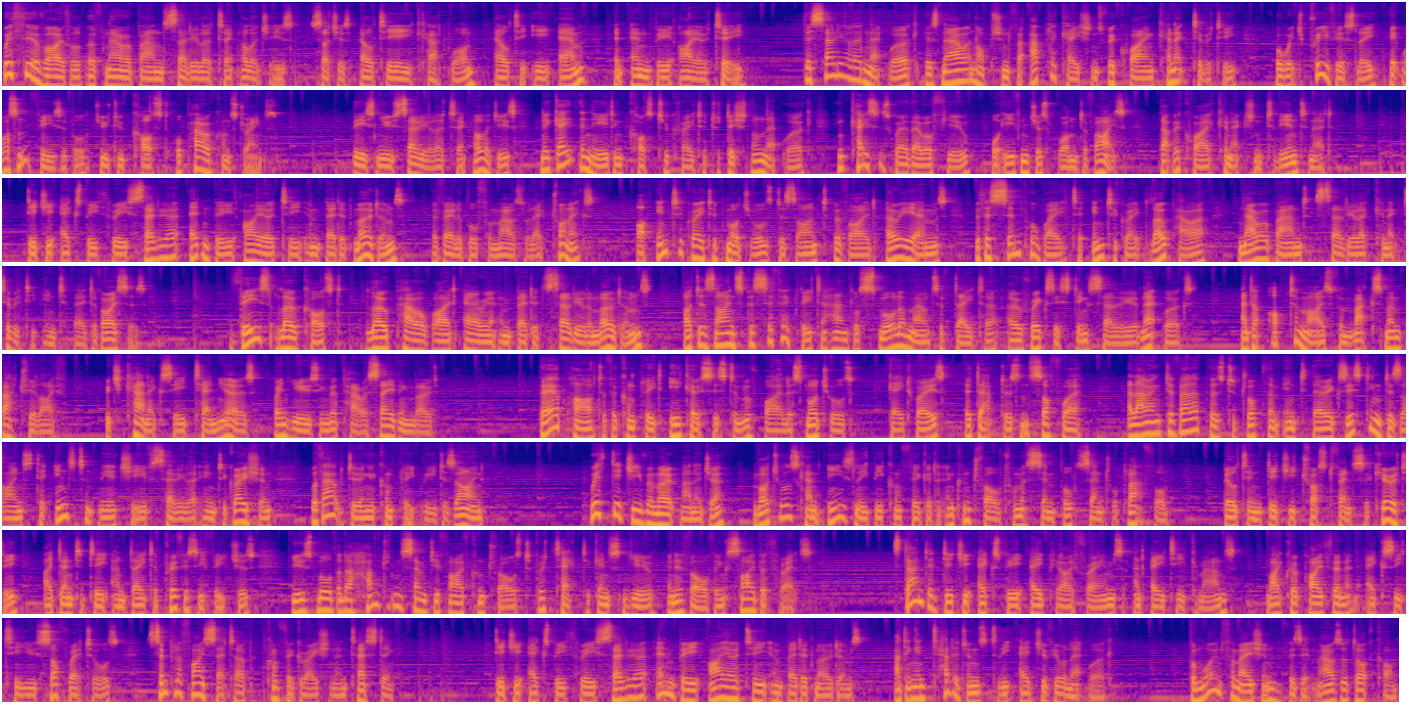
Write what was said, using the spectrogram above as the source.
With the arrival of narrowband cellular technologies such as LTE Cat 1, LTE M, and NB IoT, the cellular network is now an option for applications requiring connectivity for which previously it wasn't feasible due to cost or power constraints. These new cellular technologies negate the need and cost to create a traditional network in cases where there are few or even just one device that require connection to the internet. Digi XBee3 cellular NB IoT embedded modems, available from Mouser Electronics, are integrated modules designed to provide OEMs with a simple way to integrate low power, narrowband cellular connectivity into their devices. These low cost, low power wide area embedded cellular modems are designed specifically to handle small amounts of data over existing cellular networks and are optimized for maximum battery life which can exceed 10 years when using the power saving mode. They are part of a complete ecosystem of wireless modules, gateways, adapters, and software, allowing developers to drop them into their existing designs to instantly achieve cellular integration without doing a complete redesign. With Digi Remote Manager, modules can easily be configured and controlled from a simple central platform. Built-in Digi TrustFence security, identity and data privacy features use more than 175 controls to protect against new and evolving cyber threats. Standard Digi XBee API frames and AT commands, MicroPython and XCTU software tools simplify setup, configuration and testing. Digi XBee3 cellular NB IoT embedded modems, adding intelligence to the edge of your network. For more information, visit mouser.com.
